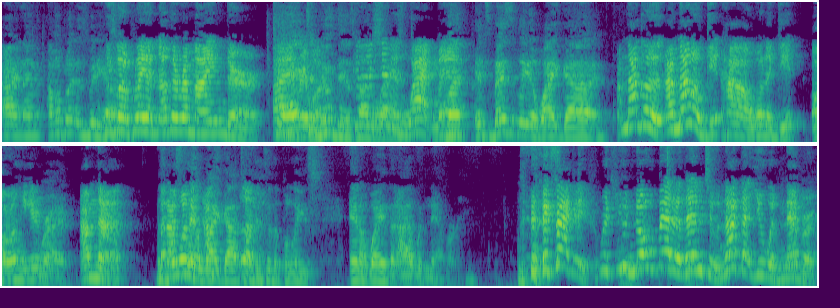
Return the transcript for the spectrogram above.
All right, man, I'm gonna play this video. He's gonna play another reminder to I hate to do this, by this the shit way. is whack, man. but it's basically a white guy, I'm not gonna. I'm not gonna get how I want to get on here. right? I'm not. But It's I basically want a white guy talking to the police in a way that I would never. exactly, which you know better than to. Not that you would never.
